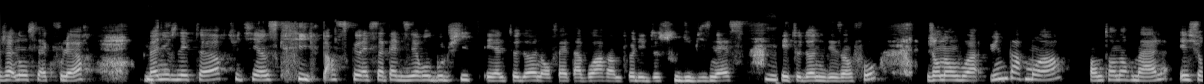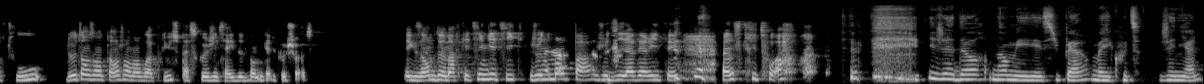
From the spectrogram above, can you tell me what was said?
j'annonce la couleur. Ma newsletter, tu t'y inscris parce qu'elle s'appelle Zéro Bullshit et elle te donne en fait à voir un peu les dessous du business mm. et te donne des infos. J'en envoie une par mois en temps normal et surtout, de temps en temps, j'en envoie plus parce que j'essaye de te vendre quelque chose. Exemple de marketing éthique. Je ne mens pas, je dis la vérité. Inscris-toi. et j'adore. Non mais super. Bah écoute, génial.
